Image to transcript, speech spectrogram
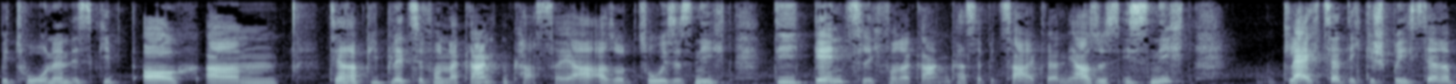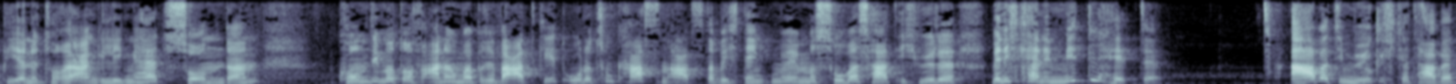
betonen, es gibt auch ähm, Therapieplätze von der Krankenkasse, ja, also so ist es nicht, die gänzlich von der Krankenkasse bezahlt werden, ja, also es ist nicht gleichzeitig Gesprächstherapie eine teure Angelegenheit, sondern kommt immer darauf an, ob man privat geht oder zum Kassenarzt. Aber ich denke mir, wenn man sowas hat, ich würde, wenn ich keine Mittel hätte, aber die Möglichkeit habe,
